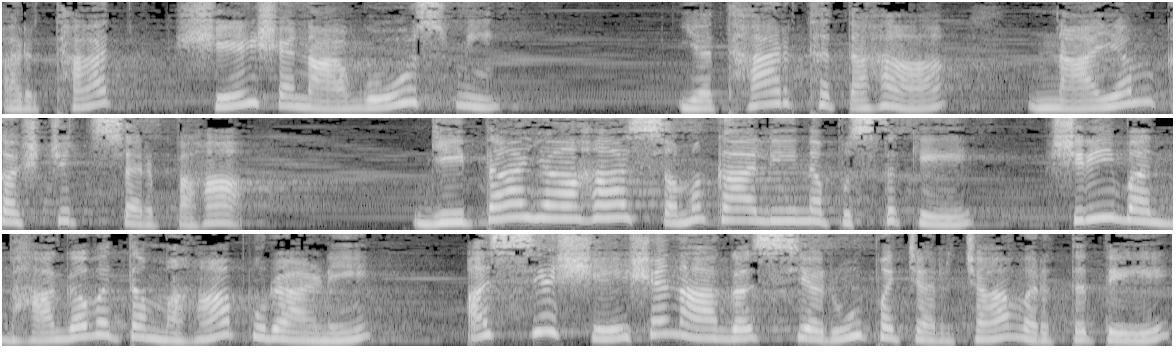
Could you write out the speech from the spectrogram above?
अर्थात् शेषनागोऽस्मि। यथार्थतः नायं कश्चित् सर्पः। गीतायाः समकालीनपुस्तके श्रीमद्भागवतमहापुराणे अस्य शेषनागस्य रूपचर्चा वर्तते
